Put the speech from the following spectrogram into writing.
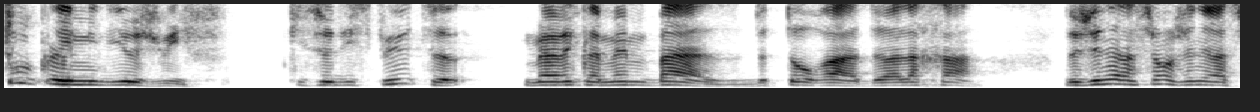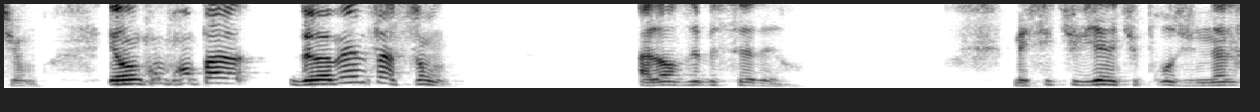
Tous les milieux juifs qui se disputent, mais avec la même base de Torah, de halacha, de génération en génération, et on ne comprend pas de la même façon, alors c'est Mais si tu viens et tu proposes, une,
